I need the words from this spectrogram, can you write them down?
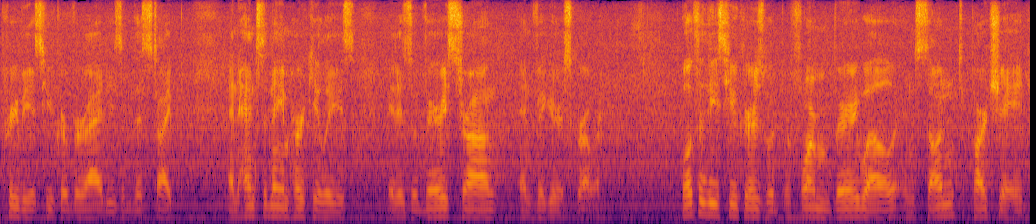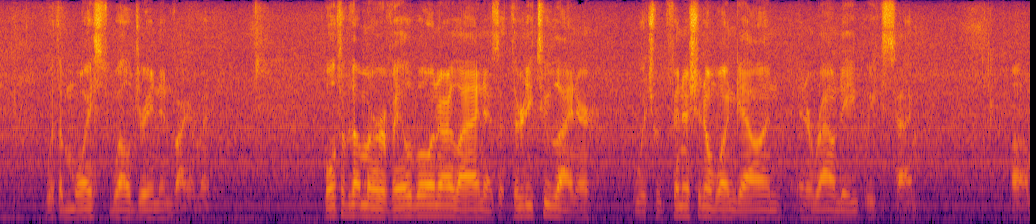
previous Heuchera varieties of this type, and hence the name Hercules. It is a very strong and vigorous grower. Both of these Heucheras would perform very well in sun to part shade with a moist, well-drained environment. Both of them are available in our line as a 32 liner, which would finish in a one gallon in around eight weeks time. Um,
